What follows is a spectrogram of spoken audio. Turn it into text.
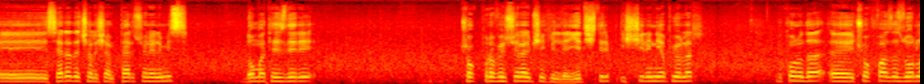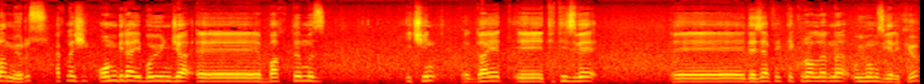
E, serada çalışan personelimiz domatesleri çok profesyonel bir şekilde yetiştirip işçiliğini yapıyorlar. Bu konuda e, çok fazla zorlanmıyoruz. Yaklaşık 11 ay boyunca e, baktığımız için gayet e, titiz ve dezenfekte kurallarına uymamız gerekiyor.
